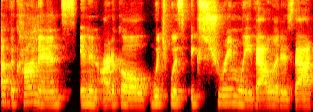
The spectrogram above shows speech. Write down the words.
of the comments in an article, which was extremely valid, is that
